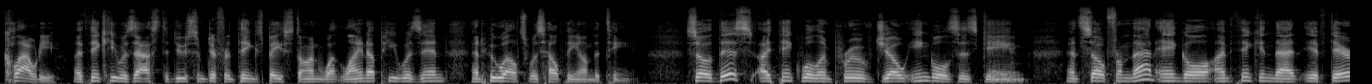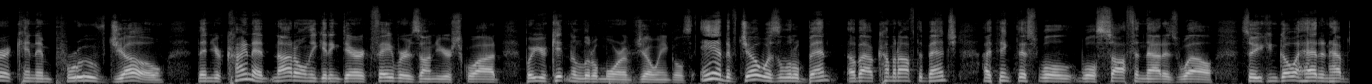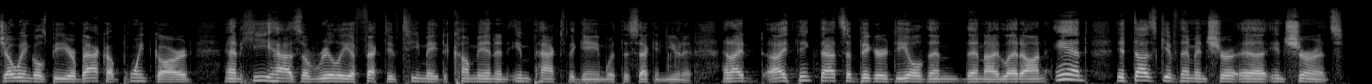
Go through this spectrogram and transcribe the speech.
cloudy. I think he was asked to do some different things based on what lineup he was in and who else was healthy on the team. So this, I think, will improve Joe Ingles' game. And so from that angle, I'm thinking that if Derrick can improve Joe, then you're kind of not only getting Derrick Favors on your squad, but you're getting a little more of Joe Ingles. And if Joe was a little bent about coming off the bench, I think this will will soften that as well. So you can go ahead and have Joe Ingles be your backup point guard, and he has a really effective teammate to come in and impact the game with the second unit. And I I think that's a bigger deal than than I let on, and it does give them insur- uh, insurance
